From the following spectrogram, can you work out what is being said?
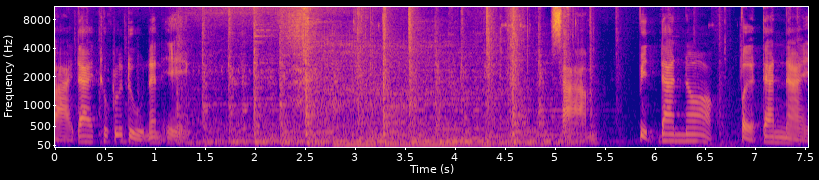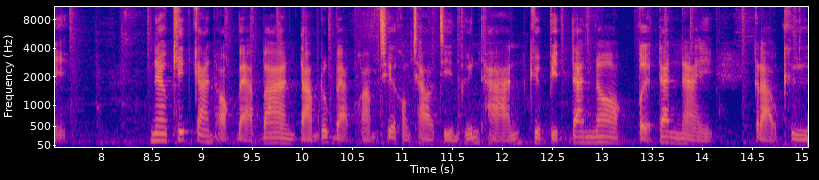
บายได้ทุกฤดูนั่นเอง 3. ปิดด้านนอก เปิดด้านใน แนวคิดการออกแบบบ้านตามรูปแบบความเชื่อของชาวจีนพื้นฐาน คือปิดด้านนอก เปิดด้านใน กล่าวคือ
